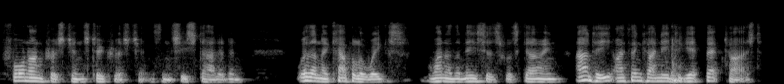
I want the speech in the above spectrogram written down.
four non-Christians, two Christians, and she started. And within a couple of weeks, one of the nieces was going, Auntie, I think I need to get baptized.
